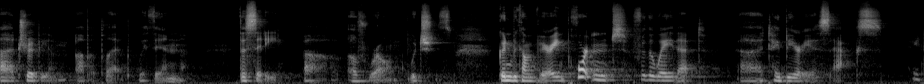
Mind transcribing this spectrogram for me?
uh, tribune of a pleb within the city uh, of Rome, which is going to become very important for the way that uh, Tiberius acts. Right?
